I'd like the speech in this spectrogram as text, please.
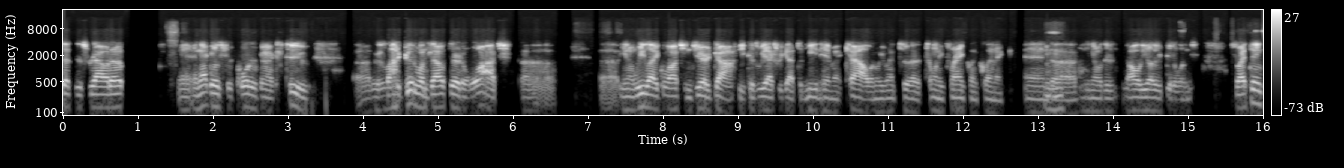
set this route up, and, and that goes for quarterbacks too. Uh, there's a lot of good ones out there to watch. Uh, uh, you know, we like watching Jared Goff because we actually got to meet him at Cal when we went to a Tony Franklin clinic, and Mhm. uh, you know, there's all the other good ones. So I think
